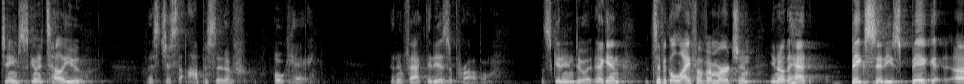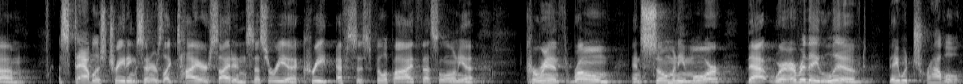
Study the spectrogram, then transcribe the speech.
James is going to tell you that's just the opposite of okay. That in fact it is a problem. Let's get into it. Again, the typical life of a merchant, you know, they had big cities, big um, established trading centers like Tyre, Sidon, Caesarea, Crete, Ephesus, Philippi, Thessalonica, Corinth, Rome, and so many more that wherever they lived, they would travel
